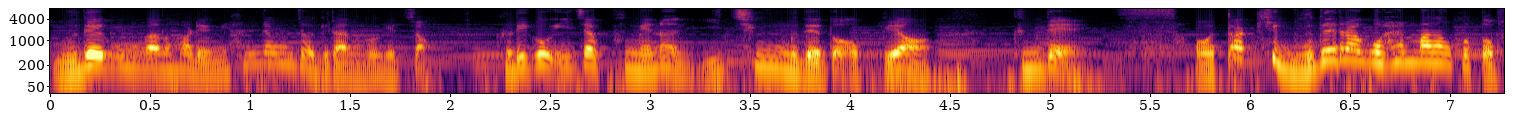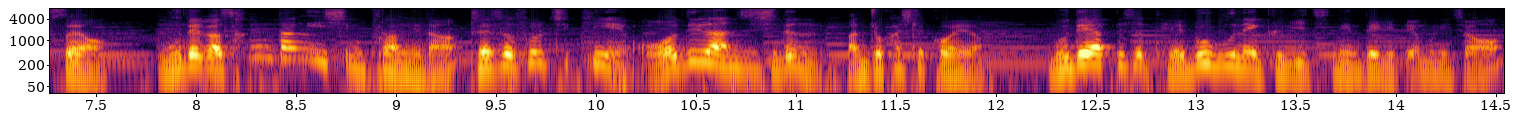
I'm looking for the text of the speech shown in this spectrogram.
무대 공간 활용이 한정적이라는 거겠죠. 그리고 이 작품에는 2층 무대도 없고요. 근데 어, 딱히 무대라고 할 만한 것도 없어요. 무대가 상당히 심플합니다. 그래서 솔직히 어딜 앉으시든 만족하실 거예요. 무대 앞에서 대부분의 극이 진행되기 때문이죠.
